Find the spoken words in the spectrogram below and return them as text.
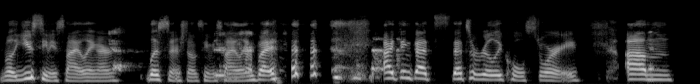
well, you see me smiling. Our Yeah. listeners don't see me smiling, but I think that's that's a really cool story. Um,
